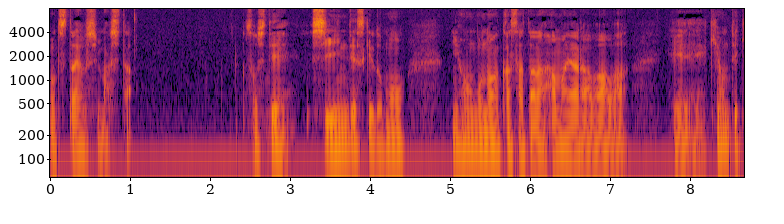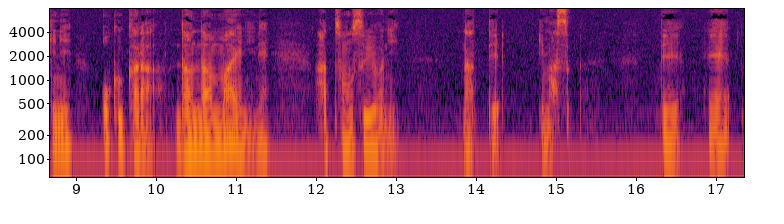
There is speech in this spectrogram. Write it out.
お伝えをしました。そして死因ですけども日本語の赤沙汰な浜やらはは、えー、基本的に奥からだんだん前にね発音するようになっています。で、えー、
